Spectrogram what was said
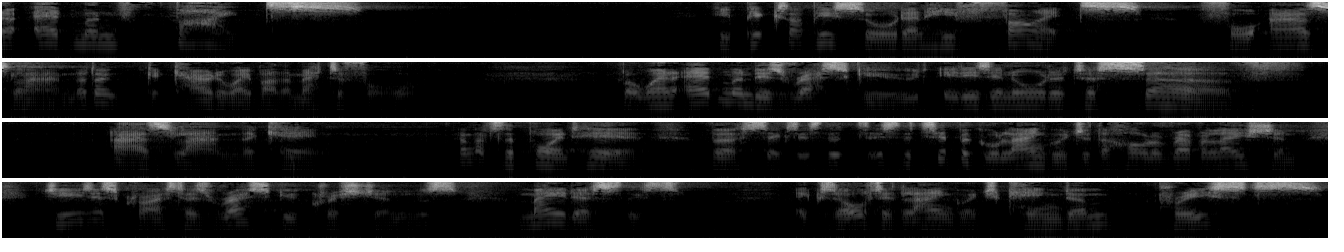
now, Edmund fights. He picks up his sword and he fights for Aslan. Now, don't get carried away by the metaphor. But when Edmund is rescued, it is in order to serve Aslan the king. And that's the point here, verse 6. It's the, it's the, typical language of the whole of Revelation. Jesus Christ has rescued Christians, made us this exalted language, kingdom, priests,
